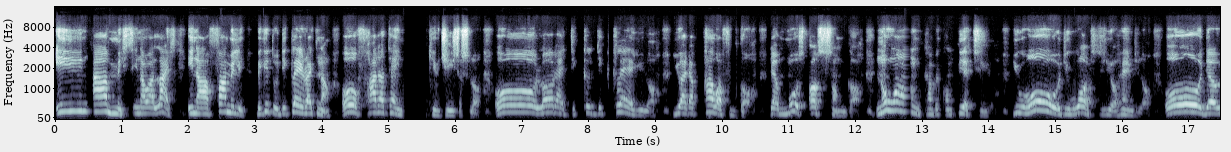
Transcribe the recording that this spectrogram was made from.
in our midst, in our lives, in our family. Begin to declare right now. Oh, Father, thank you, Jesus, Lord. Oh, Lord, I dec- declare you, Lord. You are the powerful God, the most awesome God. No one can be compared to you. You hold the world to your hand, Lord. Oh, the,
